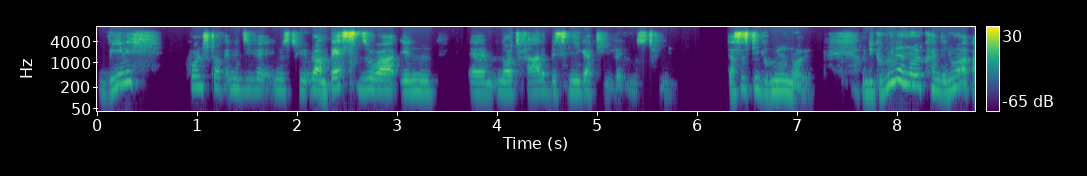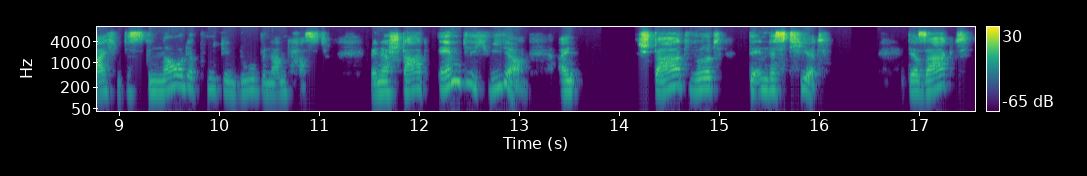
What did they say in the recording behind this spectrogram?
wenig kohlenstoffintensive Industrien oder am besten sogar in ähm, neutrale bis negative Industrien. Das ist die grüne Null. Und die grüne Null können wir nur erreichen. Das ist genau der Punkt, den du benannt hast. Wenn der Staat endlich wieder ein Staat wird, der investiert, der sagt,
